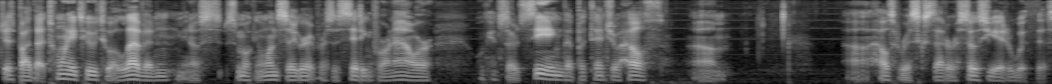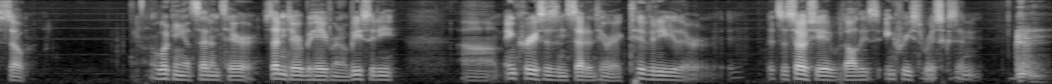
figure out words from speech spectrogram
just by that 22 to 11, you know, smoking one cigarette versus sitting for an hour, we can start seeing the potential health um, uh, health risks that are associated with this. So looking at sedentary, sedentary behavior and obesity, um, increases in sedentary activity. There, it's associated with all these increased risks in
